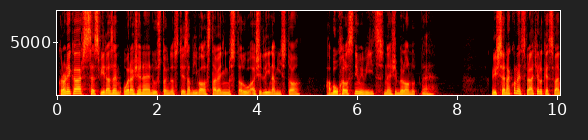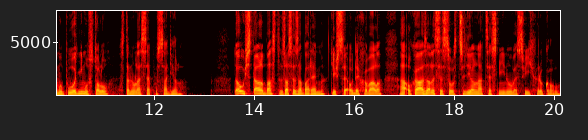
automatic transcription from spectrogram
Kronikář se s výrazem uražené důstojnosti zabýval stavěním stolů a židlí na místo a bouchal s nimi víc, než bylo nutné. Když se nakonec vrátil ke svému původnímu stolu, strnule se posadil. To už stál Bast zase za barem, těžce oddechoval a okázale se soustředil na cesmínu ve svých rukou.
